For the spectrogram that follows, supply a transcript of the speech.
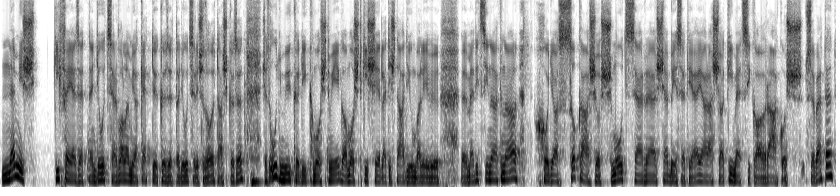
Nem is kifejezetten gyógyszer valami a kettő között, a gyógyszer és az oltás között, és ez úgy működik most még a most kísérleti stádiumban lévő medicináknál, hogy a szokásos módszerrel, sebészeti eljárással kimetszik a rákos szövetet,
